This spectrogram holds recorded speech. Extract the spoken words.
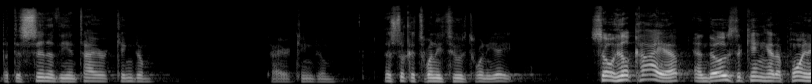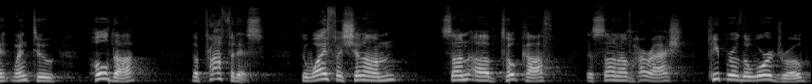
but the sin of the entire kingdom. Entire kingdom. Let's look at 22 to 28. So Hilkiah and those the king had appointed went to Huldah, the prophetess, the wife of Shallum, son of Tokath, the son of Harash, keeper of the wardrobe.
